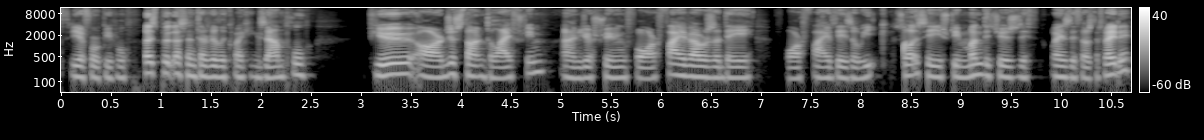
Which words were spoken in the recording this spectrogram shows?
three or four people. Let's put this into a really quick example. If you are just starting to live stream and you're streaming for five hours a day for five days a week. So let's say you stream Monday, Tuesday, Wednesday, Thursday, Friday,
